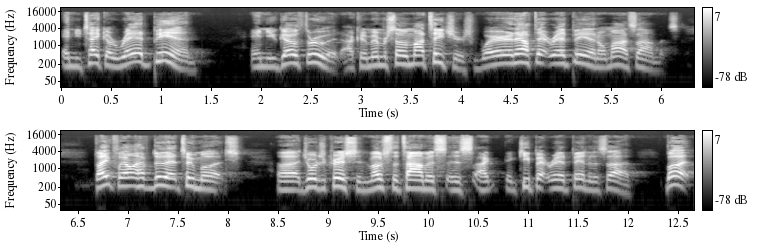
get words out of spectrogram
and you take a red pen and you go through it. I can remember some of my teachers wearing out that red pen on my assignments. Thankfully, I don't have to do that too much uh, Georgia Christian, most of the time is, is I keep that red pen to the side. But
